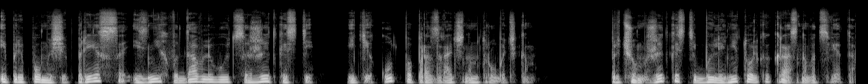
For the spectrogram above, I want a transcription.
и при помощи пресса из них выдавливаются жидкости и текут по прозрачным трубочкам. Причем жидкости были не только красного цвета.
